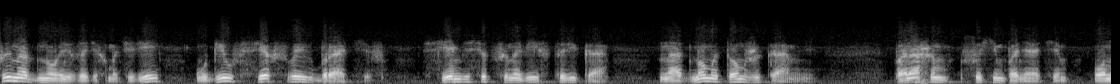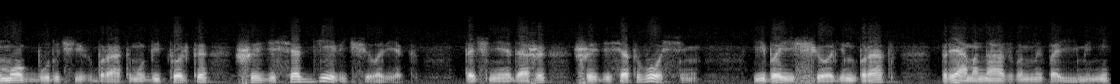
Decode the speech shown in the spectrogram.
Сын одной из этих матерей убил всех своих братьев, семьдесят сыновей старика, на одном и том же камне. По нашим сухим понятиям, он мог, будучи их братом, убить только 69 человек — точнее даже 68, ибо еще один брат, прямо названный по имени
